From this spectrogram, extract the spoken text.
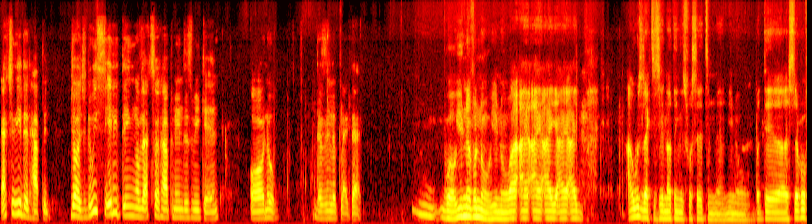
actually it did happen. George, do we see anything of that sort happening this weekend? or no, doesn't look like that. Well, you never know. You know, I, I, I, I, I, I always like to say nothing is for certain, man. You know, but there are several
